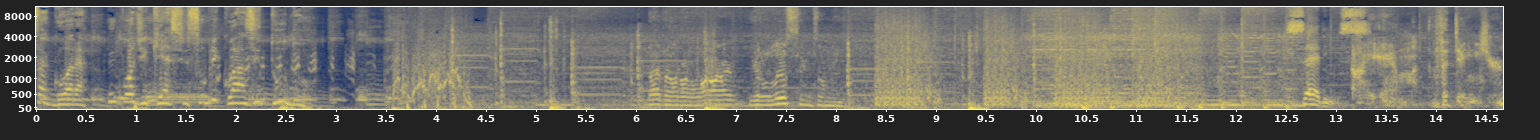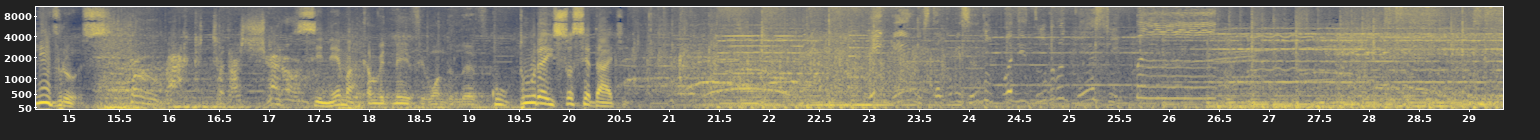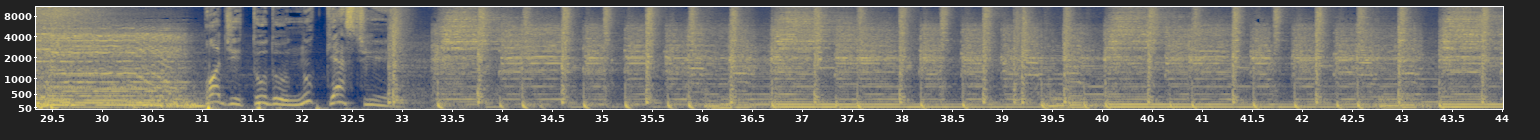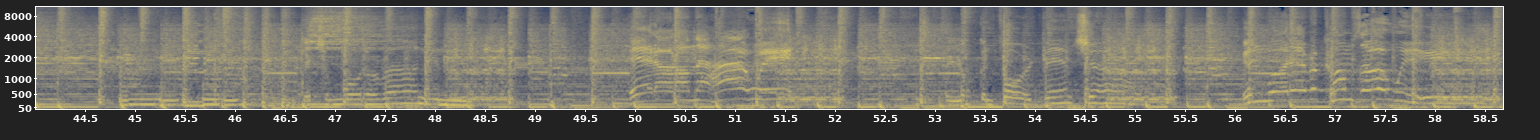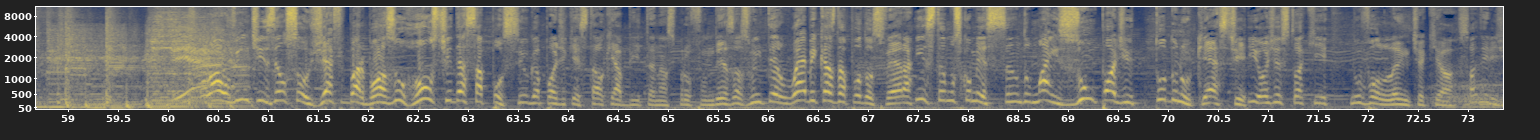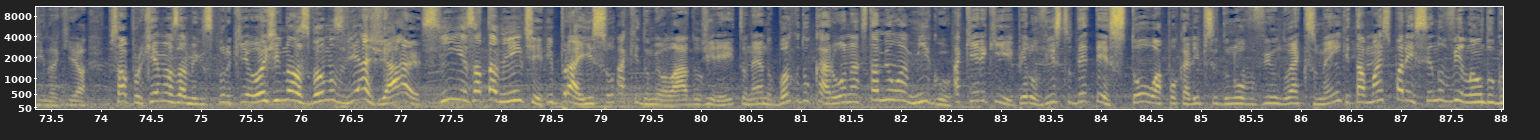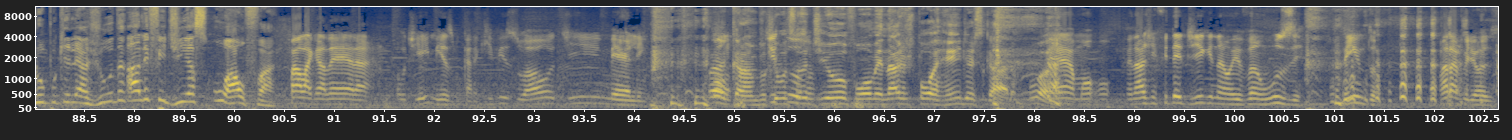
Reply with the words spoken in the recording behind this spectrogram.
Começa agora um podcast sobre quase tudo. You're listening to me. Séries, I am the danger. livros, Go back to the shadow. cinema, Come with me if you want to live. cultura e sociedade. Bem-vindo, está começando o Pode Pode tudo no cast. Your motor. Head out on the highway. Looking for adventure. And whatever Olá, ouvintes, eu sou Jeff Barbosa, o host dessa pocilga podcastal que habita nas profundezas interwebicas da podosfera e estamos começando mais um Pode Tudo no Cast e hoje eu estou aqui no volante aqui, ó, só dirigindo aqui, ó. Sabe por quê, meus amigos? Porque hoje nós vamos viajar, sim, exatamente, e para isso, aqui do meu lado direito, né, no banco do carona, está meu amigo, aquele que, pelo visto, detestou o apocalipse do novo filme do X-Men, que tá mais parecendo o vilão do grupo que ele ajuda, Aleph Dias, o Alpha. Fala galera, odiei mesmo, cara. Que visual de Merlin. Ué, caramba, porque dito- você odiou? Foi uma homenagem aos Power Rangers, cara. Pô. É, uma homenagem fidedigna ao Ivan Uzi. Lindo. Maravilhoso.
